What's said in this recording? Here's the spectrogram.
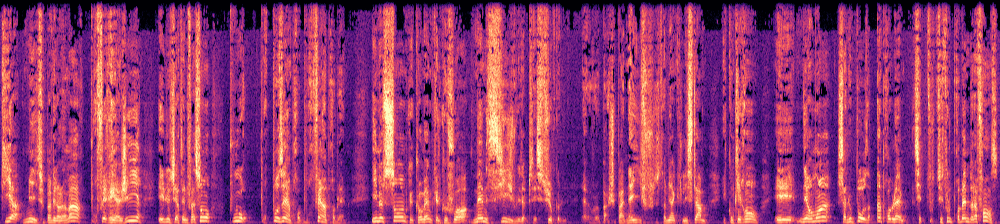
qui a mis ce pavé dans la mare pour faire réagir et d'une certaine façon pour, pour, poser un pro- pour faire un problème. Il me semble que quand même, quelquefois, même si, je veux dire, c'est sûr que je ne suis pas naïf, je sais très bien que l'islam est conquérant, et néanmoins, ça nous pose un problème. C'est tout, le problème de la France.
